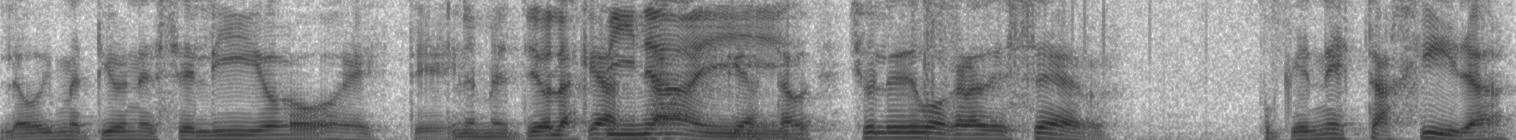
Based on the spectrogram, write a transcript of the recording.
lo metió en ese lío. Este, Le metió la espina hasta- y... hasta- yo le debo agradecer, porque en esta gira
